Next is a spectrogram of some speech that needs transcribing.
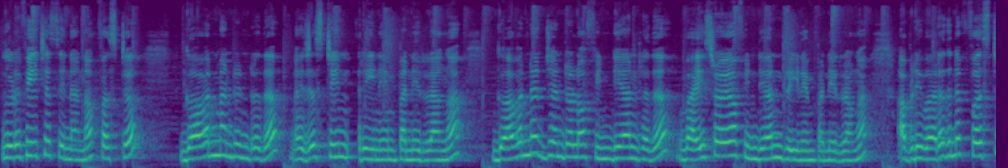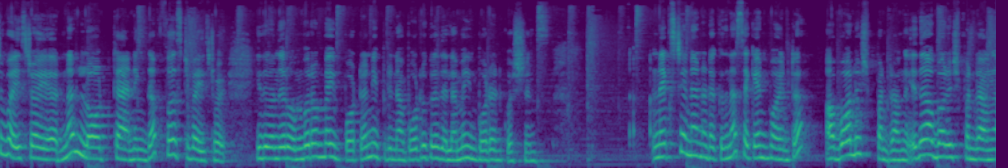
இதோட ஃபீச்சர்ஸ் என்னென்னா ஃபஸ்ட்டு கவர்மெண்ட்ன்றதை மெஜஸ்டின் ரீநேம் பண்ணிடுறாங்க. கவர்னர் ஜென்ரல் ஆஃப் இந்தியான்றதை வைஸ்ராய் ஆஃப் இந்தியான்னு ரீநேம் பண்ணிடுறாங்க. அப்படி வரதில் ஃபர்ஸ்ட் வைஸ்ராய் யாருன்னா லார்ட் கேனிங் தான் ஃபர்ஸ்ட் வைஸ்ராய் இது வந்து ரொம்ப ரொம்ப இம்பார்ட்டன்ட் இப்படி நான் போட்டுக்கிறது எல்லாமே இம்பார்ட்டன்ட் கொஸ்டின்ஸ் நெக்ஸ்ட் என்ன நடக்குதுன்னா செகண்ட் பாயிண்ட்டை அபாலிஷ் பண்ணுறாங்க எதை அபாலிஷ் பண்ணுறாங்க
